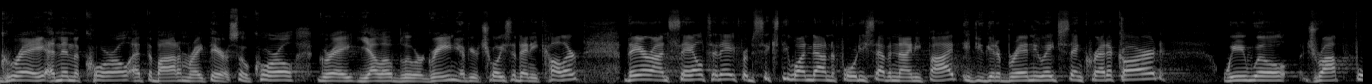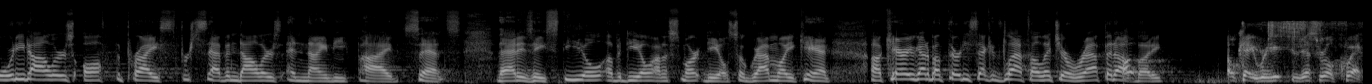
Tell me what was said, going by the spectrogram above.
gray, and then the coral at the bottom right there. So coral, gray, yellow, blue, or green. You have your choice of any color. They are on sale today from 61 down to 47.95. If you get a brand new HSN credit card, we will drop $40 off the price for $7.95. That is a steal of a deal on a smart deal, so grab them while you can. Uh, Carrie, we've got about 30 seconds left. I'll let you wrap it up, oh. buddy. Okay, just real quick,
